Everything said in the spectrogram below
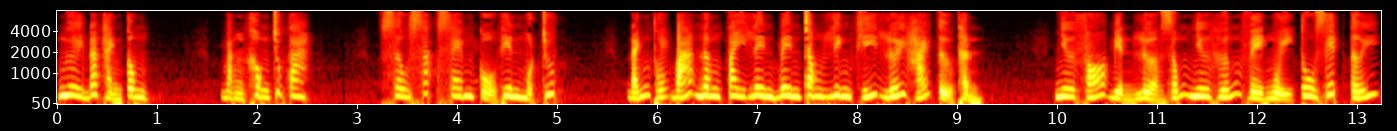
Ngươi đã thành công. Bằng không chúng ta. Sâu sắc xem cổ thiên một chút. Đánh thuế bá nâng tay lên bên trong linh khí lưới hái tử thần. Như phó biển lửa giống như hướng về ngụy tu giết tới.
